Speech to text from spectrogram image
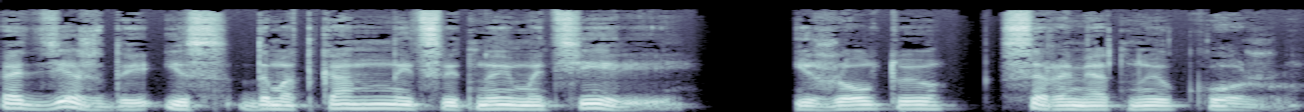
одежды из домотканной цветной материи и желтую сыромятную кожу.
